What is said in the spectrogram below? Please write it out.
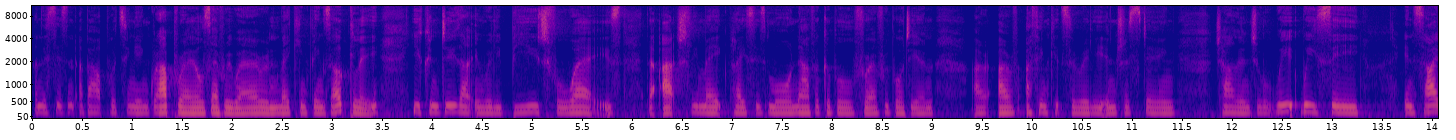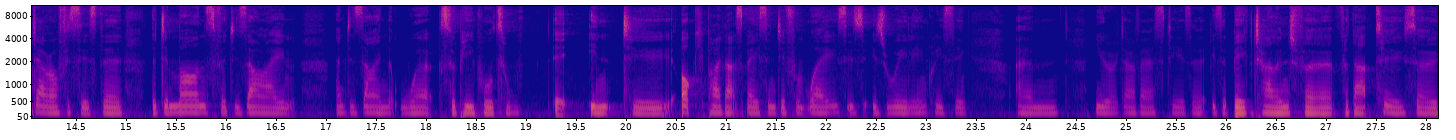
And this isn't about putting in grab rails everywhere and making things ugly. You can do that in really beautiful ways that actually make places more navigable for everybody. And I, I, I think it's a really interesting challenge. We, we see inside our offices the, the demands for design and design that works for people to in, to occupy that space in different ways is, is really increasing. Um, neurodiversity is a, is a big challenge for, for that too. So,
